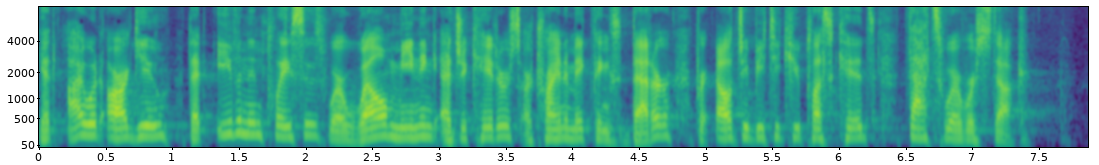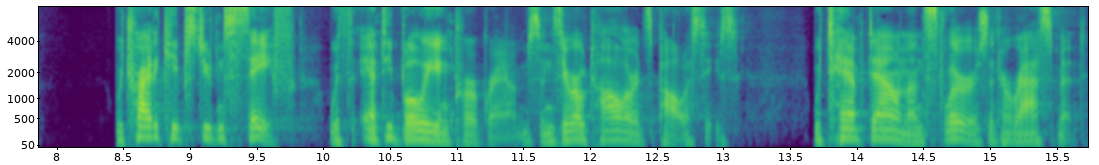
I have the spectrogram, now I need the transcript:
Yet I would argue that even in places where well meaning educators are trying to make things better for LGBTQ plus kids, that's where we're stuck. We try to keep students safe with anti bullying programs and zero tolerance policies. We tamp down on slurs and harassment.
